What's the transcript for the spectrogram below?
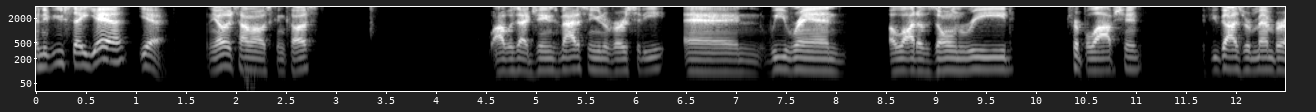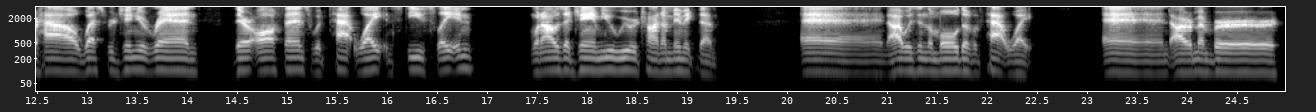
And if you say, yeah, yeah. And the other time I was concussed, I was at James Madison University and we ran a lot of zone read, triple option. If you guys remember how West Virginia ran their offense with Pat White and Steve Slaton, When I was at JMU, we were trying to mimic them. And I was in the mold of a Pat White. And I remember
